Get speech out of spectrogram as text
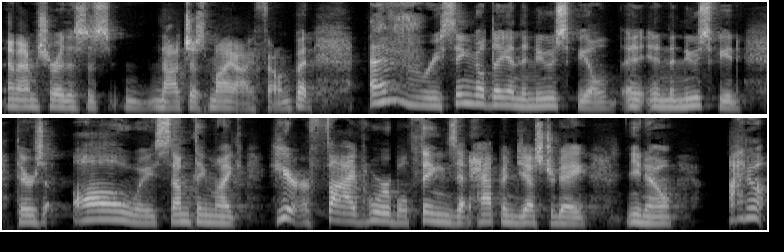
and I'm sure this is not just my iPhone, but every single day in the news field, in the news feed, there's always something like, here are five horrible things that happened yesterday. You know, I don't,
